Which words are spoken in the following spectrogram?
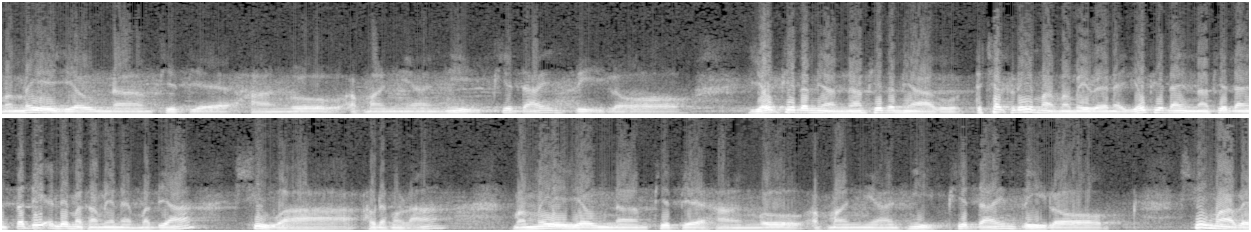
မမေ့ယုံနာဖြစ်ပြဟံကိုအမှန်ဉာဏ်ဤဖြစ်တိုင်းသိလော ရုပ်ဖြစ်သမျှနာမ်ဖြစ်သမျှကိုတစ်ချက်ကလေးမှမမေ့ပဲနဲ့ရုပ်ဖြစ်တိုင်းနာမ်ဖြစ်တိုင်းတတိအလစ်မခံမင်းနဲ့မပြရှုပါဟုတ်တယ်မဟုတ်လားမမေ့ယုံနာမ်ဖြစ်ပြဟံကိုအမှန်ညာညှိဖြစ်တိုင်းသိလောရှုမှပဲ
